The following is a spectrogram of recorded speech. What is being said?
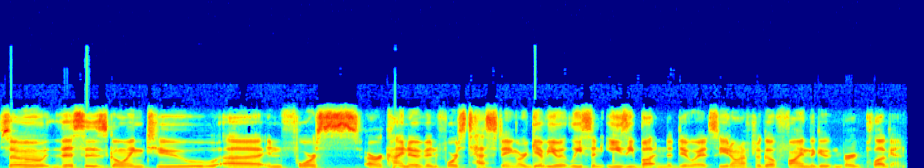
So this is going to uh, enforce or kind of enforce testing or give you at least an easy button to do it so you don't have to go find the Gutenberg plugin.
